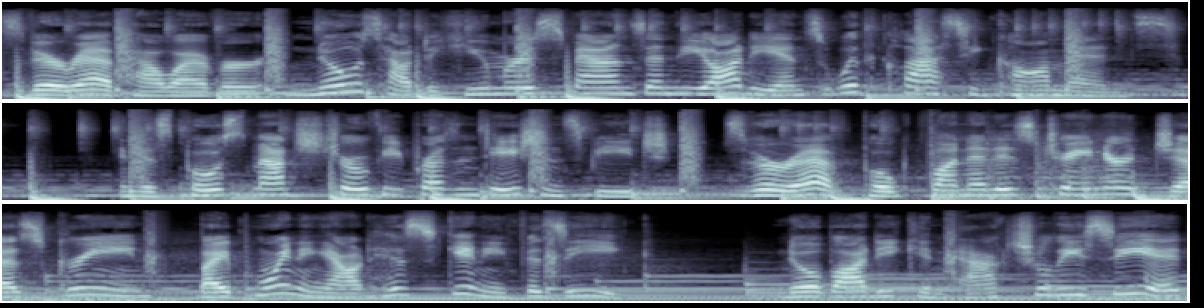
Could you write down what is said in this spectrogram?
Zverev, however, knows how to humor his fans and the audience with classy comments. In his post-match trophy presentation speech, Zverev poked fun at his trainer Jez Green by pointing out his skinny physique. Nobody can actually see it,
